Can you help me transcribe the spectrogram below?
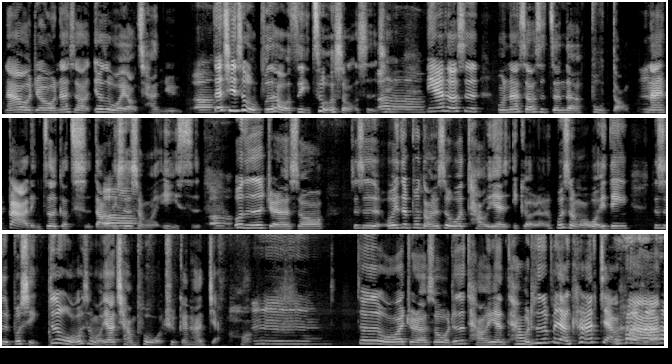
然后我觉得我那时候，又是我有参与，uh, 但其实我不知道我自己做了什么事情。Uh, 应该说是我那时候是真的不懂“那霸凌”这个词到底是什么意思。Uh, 我只是觉得说，就是我一直不懂，就是我讨厌一个人，为什么我一定。就是不行，就是我为什么要强迫我去跟他讲话？嗯，就是我会觉得说，我就是讨厌他，我就是不想跟他讲话，然后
